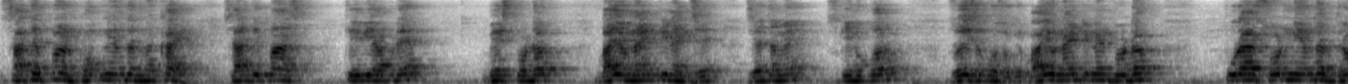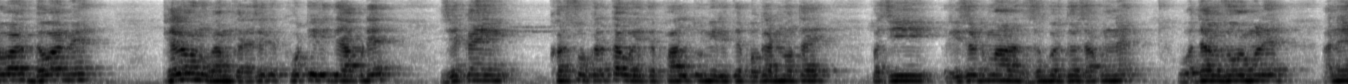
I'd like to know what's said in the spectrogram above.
સાથે પણ પંપની અંદર નખાય. ચારથી પાંચ તેવી આપણે best product bio ninety nine છે, જે તમે સ્કીન ઉપર જોઈ શકો છો કે બાયો નાઇન્ટી નાઇન પ્રોડક્ટ પૂરા છોડની અંદર દવા દવાને ફેલાવવાનું કામ કરે છે કે ખોટી રીતે આપણે જે કંઈ ખર્ચો કરતા હોય તે ફાલતુની રીતે બગાડ ન થાય. પછી રિઝલ્ટમાં જબરદસ્ત આપણને વધારો જોવા મળે. અને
